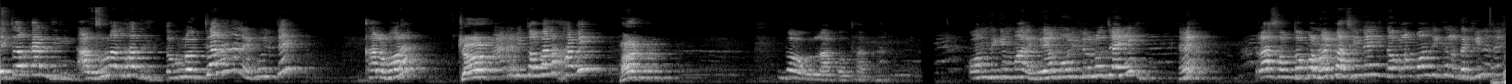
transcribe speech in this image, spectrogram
এই তরকারি দিলি আলু রান্ধা দিলি। তখন লজ্জা লাগে না বলতে? খালো বড়া? আনবি তবে না খাবি? হাট। দগলা কথা কা কোন দিকে মারবে মরল যাই? হ্যাঁ? রা শব্দ কোন হই পাছি নেই? দগলা কোন দিকে দেখি না যাই?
